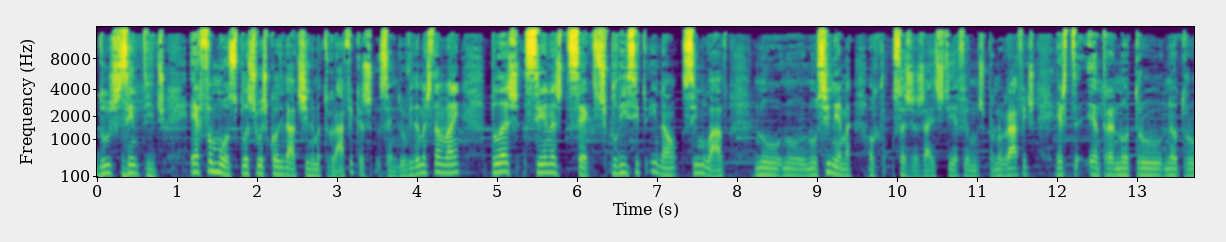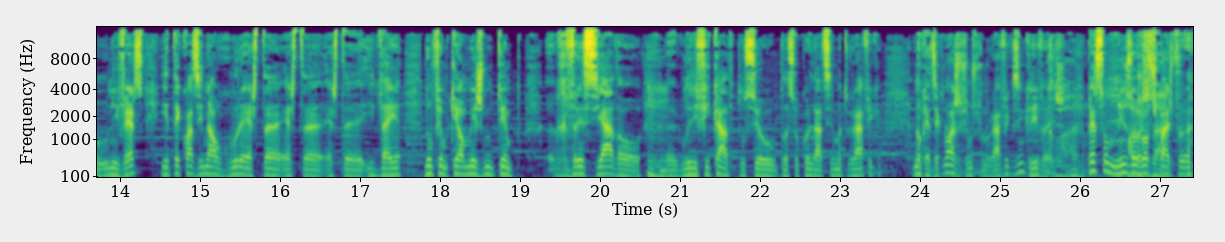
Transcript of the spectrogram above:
dos Sentidos. É famoso pelas suas qualidades cinematográficas, sem dúvida, mas também pelas cenas de sexo explícito e não simulado no, no, no cinema. Ou, ou seja, já existia filmes pornográficos, este entra noutro, noutro universo e até quase inaugura esta, esta, esta ideia de um filme que é ao mesmo tempo reverenciado ou Uhum. eh, glorificado pelo seu, pela sua qualidade cinematográfica. Não quer dizer que não haja filmes pornográficos incríveis. Claro. Peçam meninos aos vossos pais para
